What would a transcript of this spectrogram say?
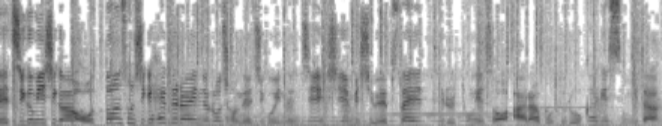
네, 지금 이 시각 어떤 소식이 헤드라인으로 전해지고 있는지 CNBC 웹사이트를 통해서 알아보도록 하겠습니다.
